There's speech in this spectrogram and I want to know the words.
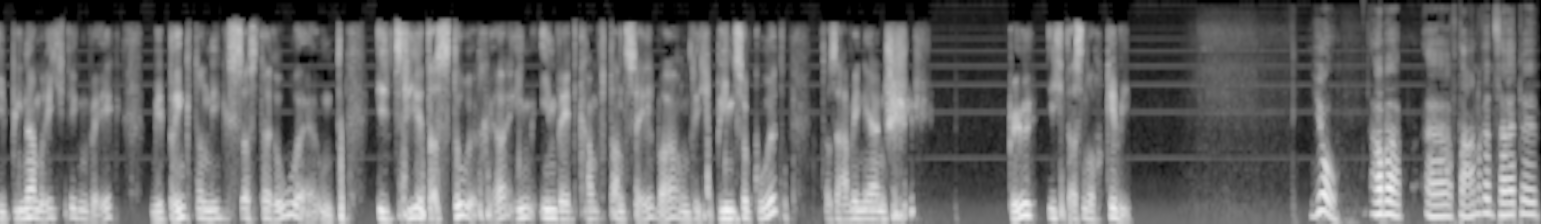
ich bin am richtigen Weg, mir bringt da nichts aus der Ruhe und ich ziehe das durch, ja, im, im Wettkampf dann selber und ich bin so gut, dass auch wenn ich ein Spiel, ich das noch gewinne. Jo, aber äh, auf der anderen Seite,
